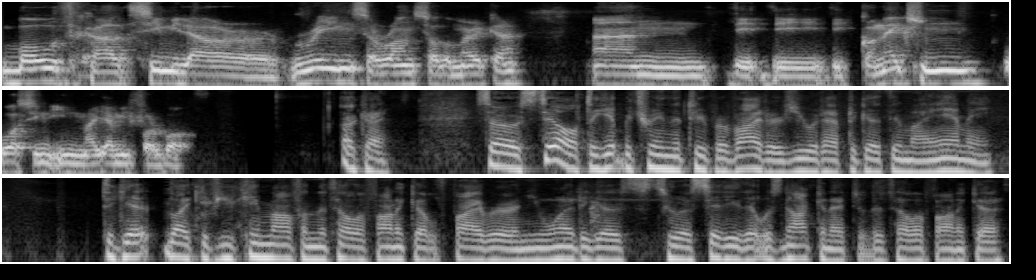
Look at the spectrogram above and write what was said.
both had similar rings around South America, and the, the, the connection was in, in Miami for both. Okay. So still to get between the two providers, you would have to go through Miami to get like if you came off on the Telefonica fiber and you wanted to go to a city that was not connected to Telefonica,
